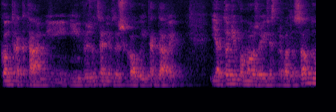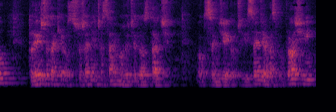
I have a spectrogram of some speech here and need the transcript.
kontraktami i wyrzuceniem ze szkoły i tak dalej. I jak to nie pomoże, idzie sprawa do sądu, to jeszcze takie ostrzeżenie czasami możecie dostać od sędziego. Czyli sędzia Was poprosi,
